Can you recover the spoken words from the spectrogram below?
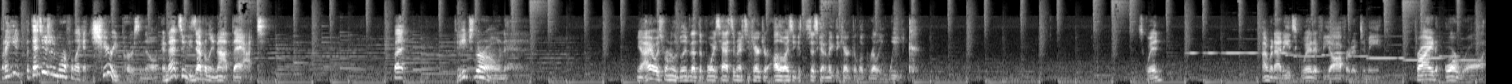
but I but that's usually more for like a cheery person though, and Natsuki's definitely not that. But to each their own. Yeah, I always firmly believe that the voice has to match the character, otherwise it's just gonna make the character look really weak. Squid? I would not eat squid if he offered it to me, fried or raw.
